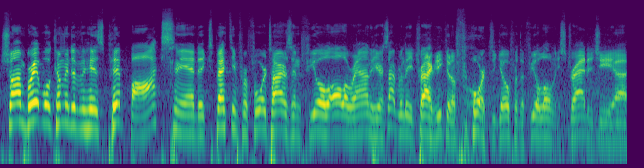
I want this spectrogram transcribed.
Sean Britt will come into his pit box and expecting for four tires and fuel all around here. It's not really a track you can afford to go for the fuel-only strategy. Uh,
